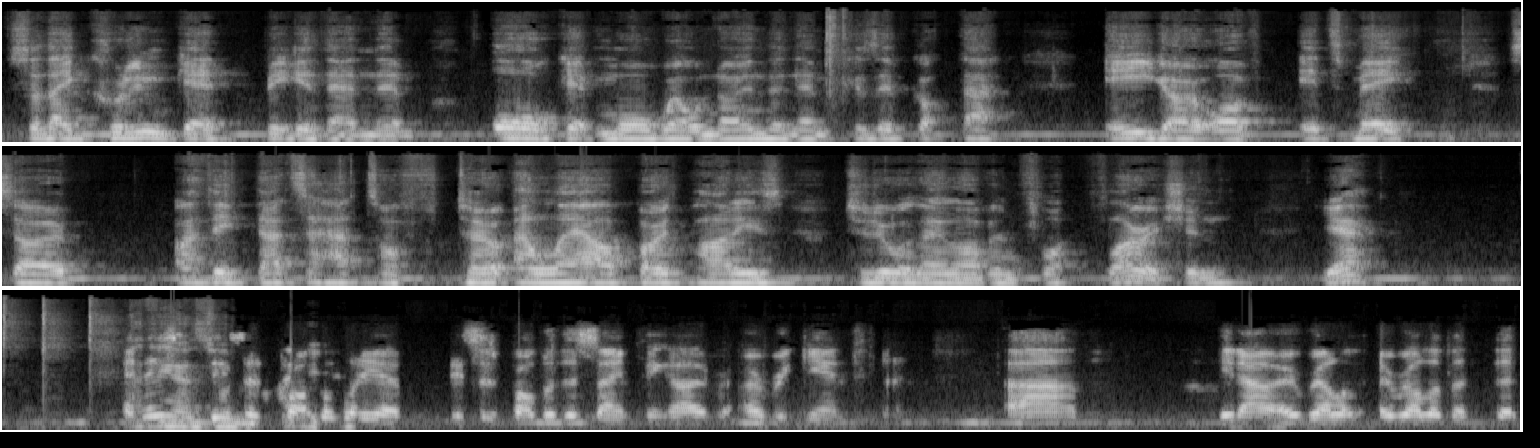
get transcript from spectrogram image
so they couldn't get bigger than them or get more well known than them because they've got that ego of it's me. So I think that's a hats off to allow both parties to do what they love and fl- flourish. And yeah, And this, this is probably a this is probably the same thing over over again. Um, you know, irrele- irrelevant that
